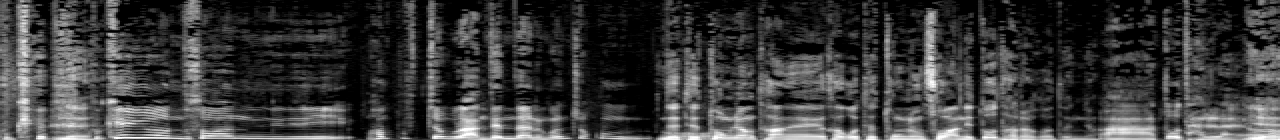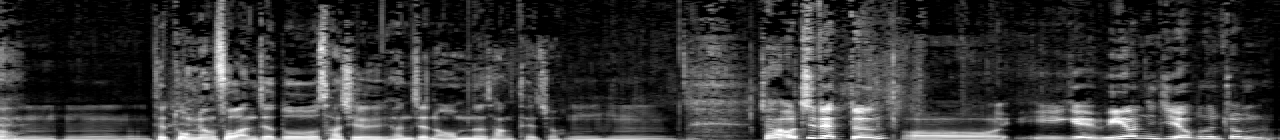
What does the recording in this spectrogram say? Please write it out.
국회 네. 국회의원 소환이 헌법적으로 안 된다는 건 조금 네 어... 대통령 탄핵하고 대통령 소환이 또 다르거든요. 아 또 달라요. 예. 음흠. 대통령 소환제도 사실 현재는 없는 상태죠. 음흠. 자 어찌 됐든 어 이게 위헌인지 여부는 좀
